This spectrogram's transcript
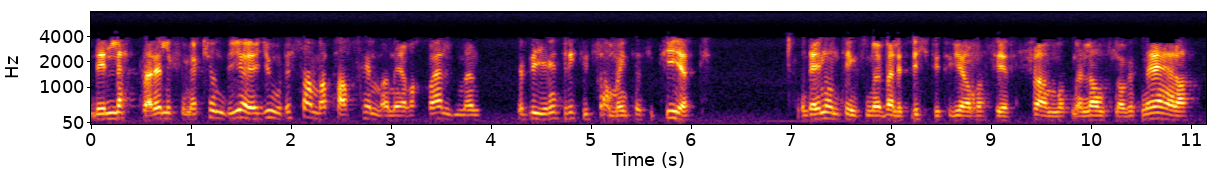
det är lättare liksom. Jag kunde göra, jag gjorde samma pass hemma när jag var själv men det blir inte riktigt samma intensitet. Och det är någonting som är väldigt viktigt tycker jag om man ser framåt med landslaget med att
